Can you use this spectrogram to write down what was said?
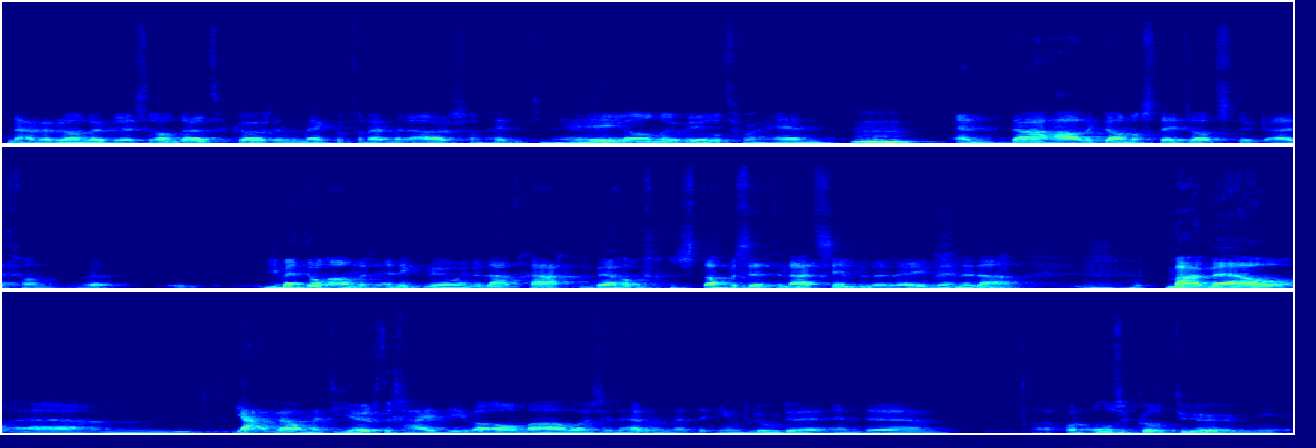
nou, we hebben dan een leuk restaurant uitgekozen. En dan merk ik toch vanuit mijn ouders van, hé, dit is een hele andere wereld voor hen. Mm. En daar haal ik dan nog steeds wel het stuk uit van, we, je bent toch anders. En ik wil inderdaad graag wel stappen zetten naar het simpele leven, inderdaad. Maar wel, ehm, ja, wel met de jeugdigheid die we allemaal eh, zullen hebben. Met de invloeden en de, eh, gewoon onze cultuur meer.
